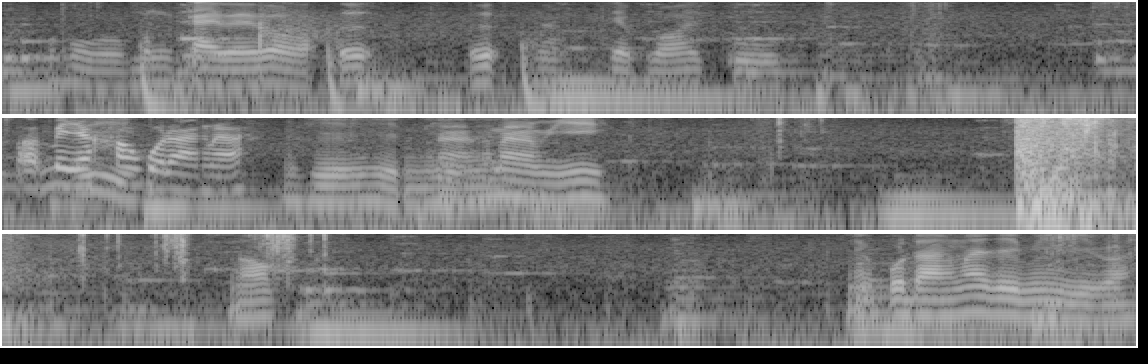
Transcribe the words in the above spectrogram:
โอ้โห มันไกลไปเปล่าวะเออเออนะเรียบร้อยกูตอนเมย์จะเข้าโกดังนะ โอเคเห็นหน้าเห็นข้างหน้ามี น็อกในโกดังน่าจะมีอีกว่ะ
